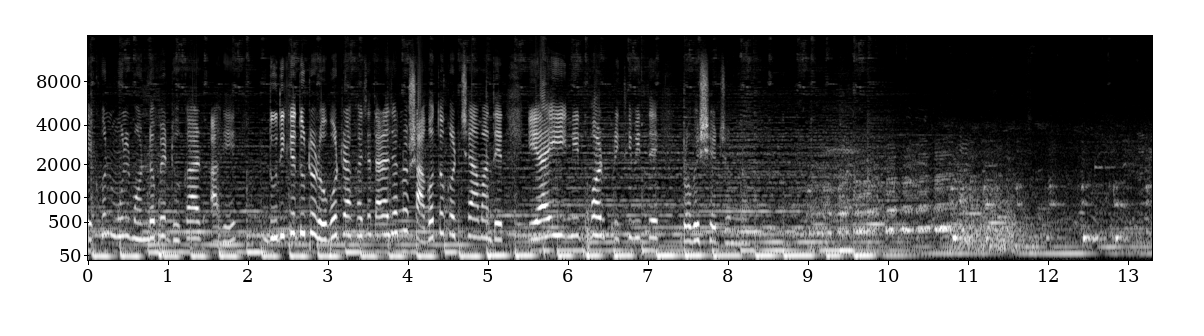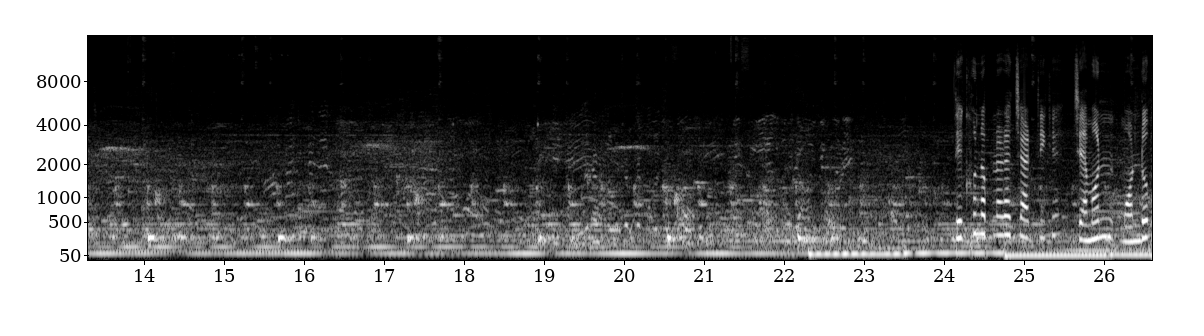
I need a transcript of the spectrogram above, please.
দেখুন, মূল মণ্ডপে ঢোকার আগে দুদিকে দুটো রোবট রাখা আছে, তারা যেন স্বাগত করছে আমাদের এআই নির্ভর পৃথিবীতে প্রবেশের জন্য। দেখুন আপনারা চারদিকে, যেমন মণ্ডপ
